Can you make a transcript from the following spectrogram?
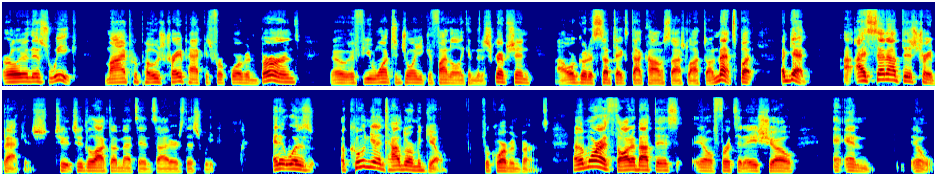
earlier this week my proposed trade package for Corbin Burnes. You know, if you want to join, you can find the link in the description uh, or go to subtext.com slash locked on Mets. But again, I, I sent out this trade package to, to the locked on Mets insiders this week. And it was Acuna and Tylor Megill for Corbin Burnes. Now, the more I thought about this, you know, for today's show and, and you know,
